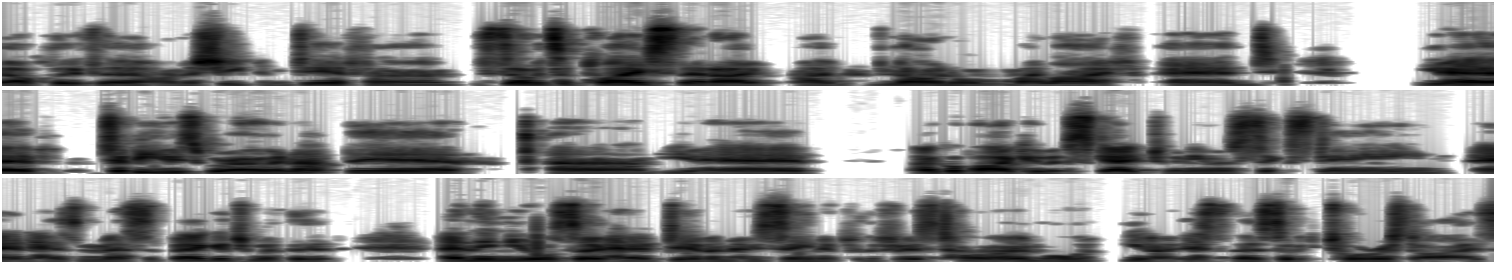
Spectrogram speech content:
Balclutha on a sheep and deer farm. So it's a place that I, I've known all my life. And you have Tippy who's growing up there. Um, you have Uncle Pike who escaped when he was 16 and has massive baggage with it. And then you also have Devon who's seen it for the first time or, you know, has those sort of tourist eyes.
